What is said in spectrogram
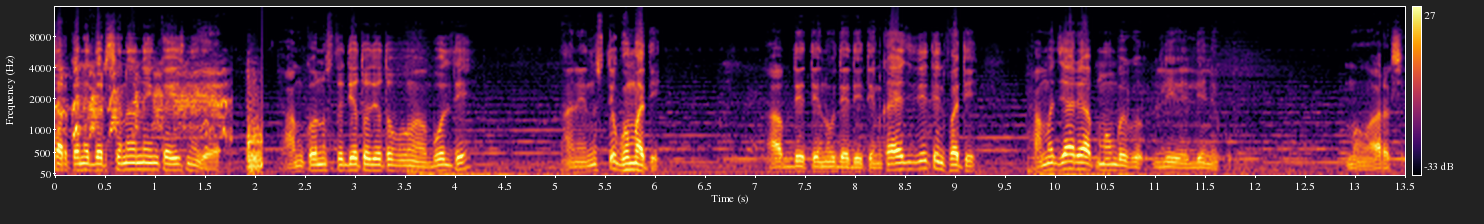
सरकारने दर्शन नाही काहीच नाही घ्या. आमको नुसतं देतो देतो बोलते आणि नुसते घुमाते. आप देते न उद्या देते न काय देते न फते हम जा रे आप मुंबई को ले, लेने को। मग आरक्षण।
